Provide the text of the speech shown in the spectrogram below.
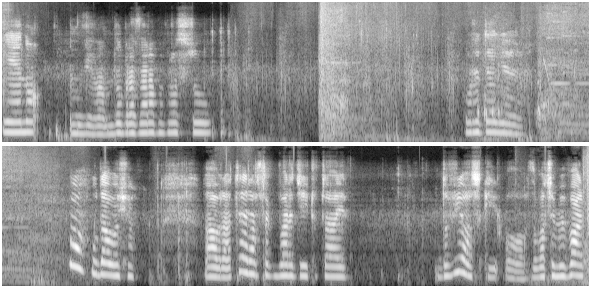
Nie no, mówię wam, dobra, Zara po prostu... Kurde nie. O, udało się. Dobra, teraz tak bardziej tutaj do wioski. O, zobaczymy walkę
